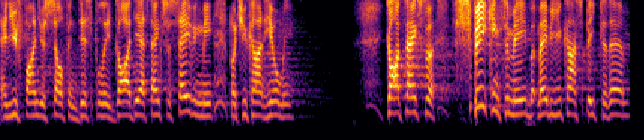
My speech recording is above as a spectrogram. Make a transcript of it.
And you find yourself in disbelief. God, yeah, thanks for saving me, but you can't heal me. God, thanks for speaking to me, but maybe you can't speak to them.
